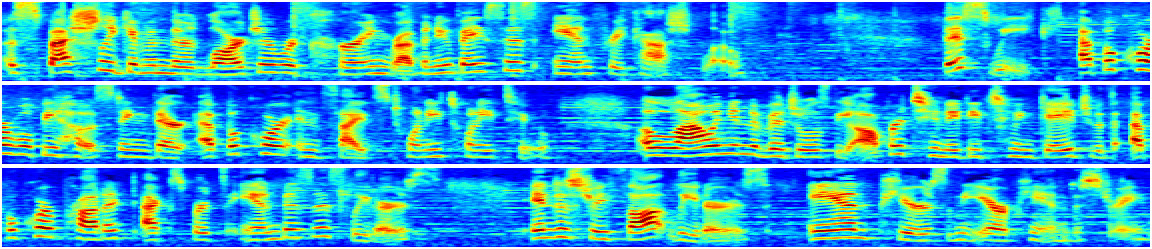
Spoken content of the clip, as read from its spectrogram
especially given their larger recurring revenue bases and free cash flow. This week, Epicor will be hosting their Epicor Insights 2022, allowing individuals the opportunity to engage with Epicor product experts and business leaders, industry thought leaders, and peers in the ERP industry.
